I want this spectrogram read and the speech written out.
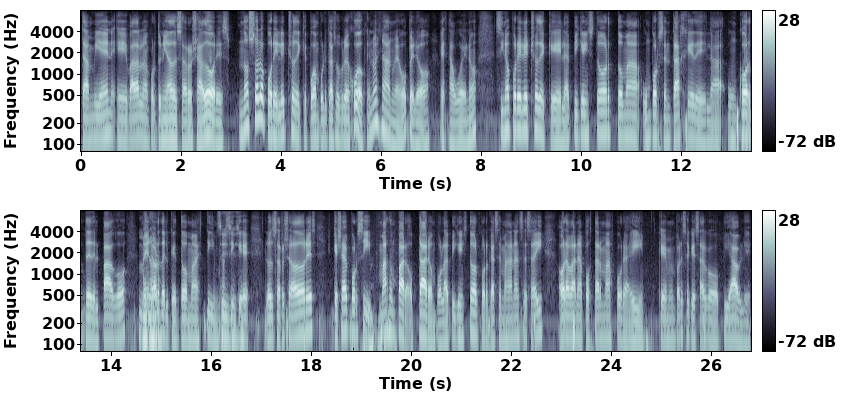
también eh, va a dar la oportunidad a desarrolladores. No solo por el hecho de que puedan publicar sus propios juegos, que no es nada nuevo, pero está bueno, sino por el hecho de que la Epic Game Store toma un porcentaje de la, un corte del pago menor, del que toma Steam. Así que los desarrolladores, que ya de por sí, más de un par optaron por la Epic Game Store porque hacen más ganancias ahí, ahora van a apostar más por ahí. Que me parece que es algo viable.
